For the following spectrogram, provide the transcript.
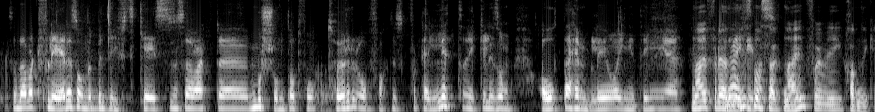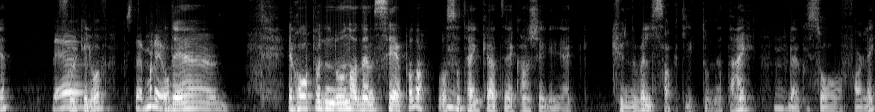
Så det har vært flere sånne bedriftscases som har vært uh, morsomt at folk tør å faktisk fortelle litt. Og ikke liksom alt er hemmelig og ingenting Nei, for det er, det er noen som har sagt nei, for vi kan ikke. Det Får ikke lov. Stemmer det jo. Og det jeg håper noen av dem ser på da, og så mm. tenker jeg at jeg kanskje jeg kunne vel sagt litt om dette her. For det er jo ikke så farlig.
